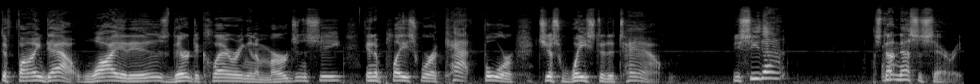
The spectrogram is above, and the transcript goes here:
to find out why it is they're declaring an emergency in a place where a Cat 4 just wasted a town. You see that? It's not necessary.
